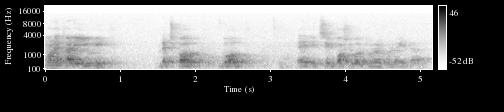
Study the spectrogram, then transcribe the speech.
monetary unit, let's call gold, eh, it's impossible to regulate that.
